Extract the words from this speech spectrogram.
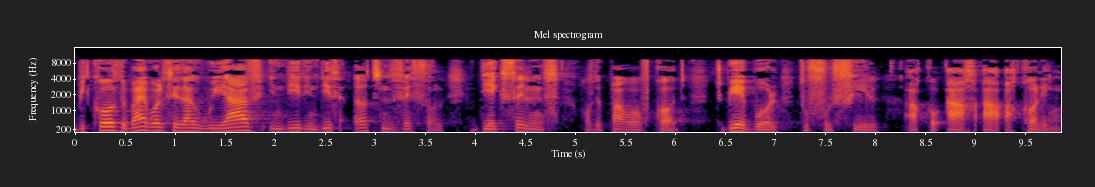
Because the Bible says that we have indeed in this earthen vessel the excellence of the power of God to be able to fulfill our, our, our, our calling.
